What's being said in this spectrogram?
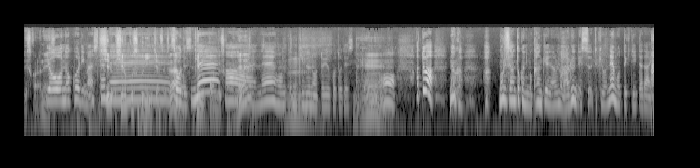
ですからね。よう残りましたね。シルシルクスクリーンってやつですね。そうですね。憲法ですからね。はいね、本当に傷のということでしたけれども、あとはなんかあ森さんとこにも関係のあるのがあるんですって今日ね持ってきていただいて。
